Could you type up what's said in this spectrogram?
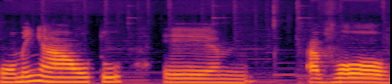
homem alto, é, avó.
